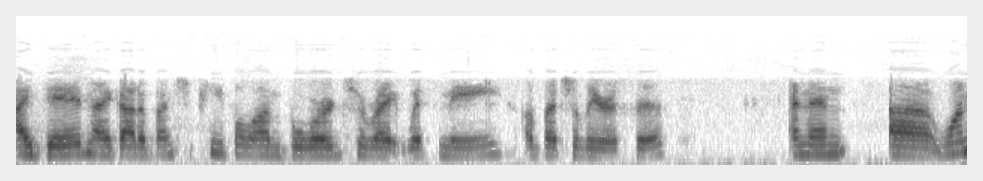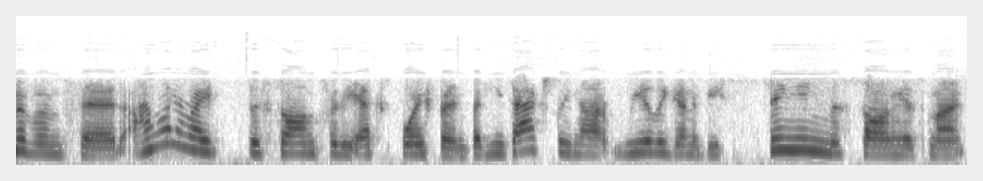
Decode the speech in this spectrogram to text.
I did, and I got a bunch of people on board to write with me, a bunch of lyricists. And then uh, one of them said, I want to write the song for the ex-boyfriend, but he's actually not really going to be singing the song as much.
